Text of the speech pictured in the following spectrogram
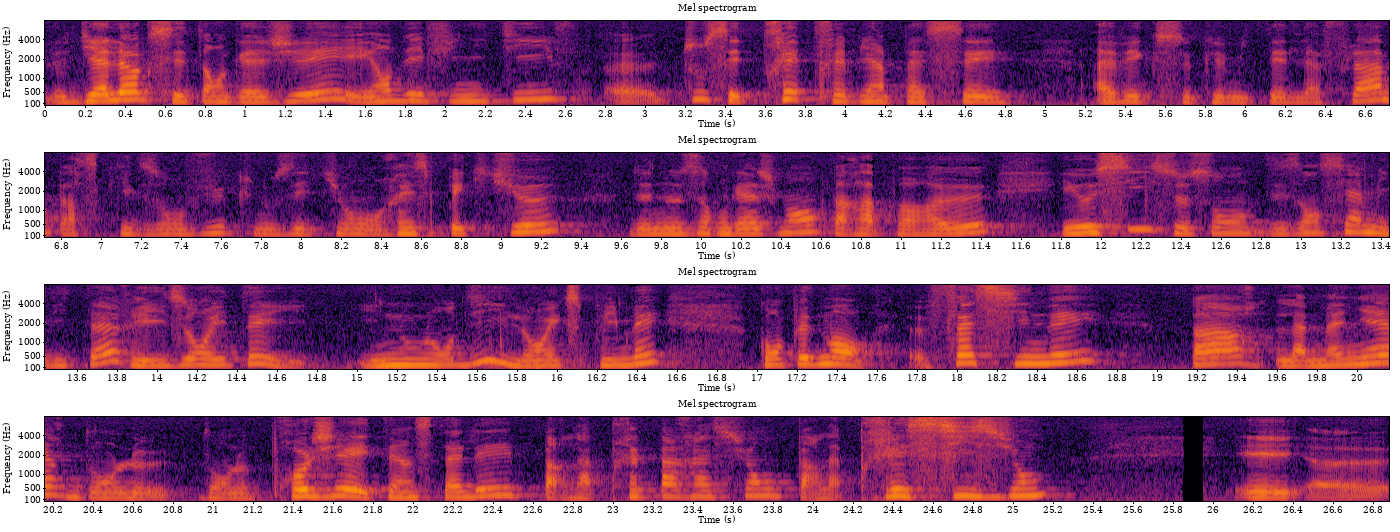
le dialogue s'est engagé et en définitive, euh, tout s'est très très bien passé avec ce comité de la flamme parce qu'ils ont vu que nous étions respectueux de nos engagements par rapport à eux. Et aussi, ce sont des anciens militaires et ils ont été, ils nous l'ont dit, ils l'ont exprimé, complètement fascinés par la manière dont le, projet a été installé, par la préparation, par la précision et euh,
